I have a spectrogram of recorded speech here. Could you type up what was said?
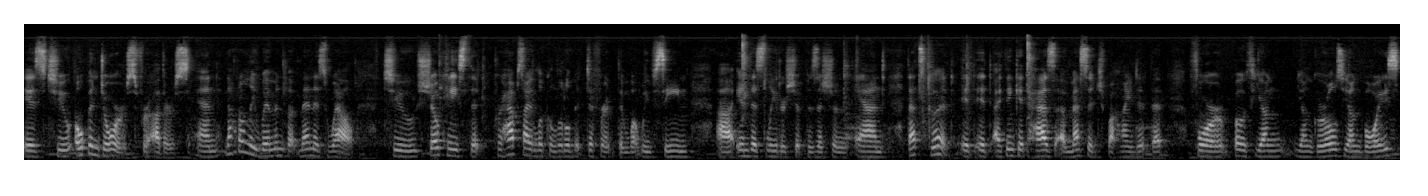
is to open doors for others, and not only women, but men as well, to showcase that perhaps I look a little bit different than what we've seen uh, in this leadership position, and that's good. It, it, I think it has a message behind it that for both young, young girls, young boys,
